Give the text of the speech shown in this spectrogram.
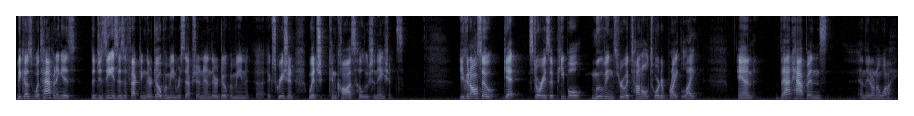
Because what's happening is the disease is affecting their dopamine reception and their dopamine uh, excretion, which can cause hallucinations. You can also get stories of people moving through a tunnel toward a bright light. And that happens, and they don't know why.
